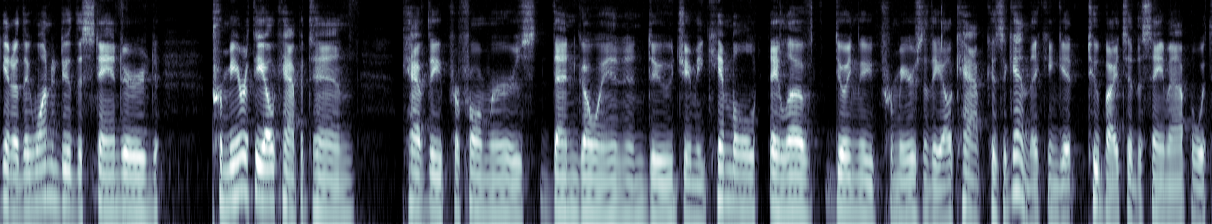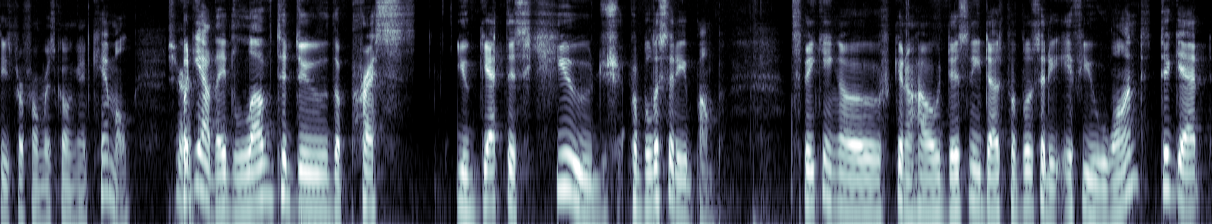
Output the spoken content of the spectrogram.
you know, they want to do the standard premiere at the El Capitan have the performers then go in and do Jimmy Kimmel. They love doing the premieres of the El Cap because again, they can get two bites of the same apple with these performers going at Kimmel. Sure. But yeah, they'd love to do the press. You get this huge publicity bump. Speaking of, you know, how Disney does publicity, if you want to get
